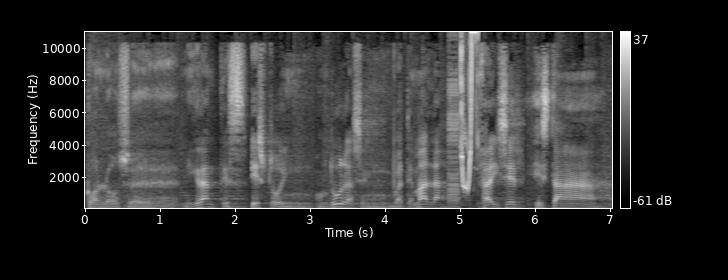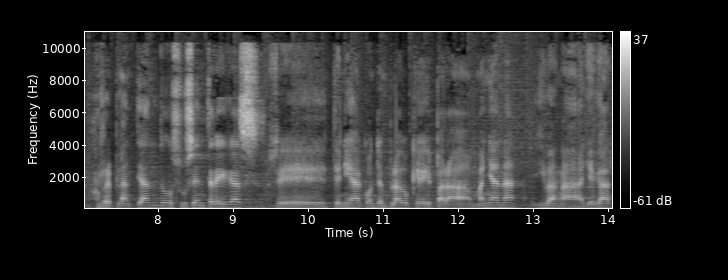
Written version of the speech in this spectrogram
con los eh, migrantes, esto en Honduras, en Guatemala. Pfizer está replanteando sus entregas. Se tenía contemplado que para mañana iban a llegar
